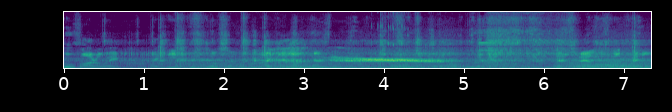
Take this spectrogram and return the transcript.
too far away. I need to be closer. I cannot pass them. That smell is not ready.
